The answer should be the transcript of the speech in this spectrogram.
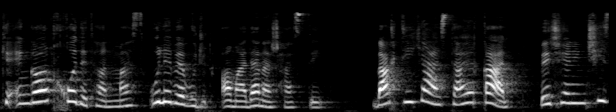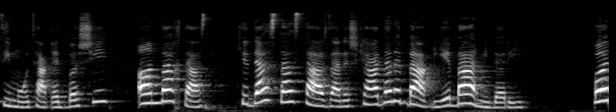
که انگار خودتان مسئول به وجود آمدنش هستید. وقتی که از ته قلب به چنین چیزی معتقد باشید آن وقت است که دست از سرزنش کردن بقیه برمیدارید بار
